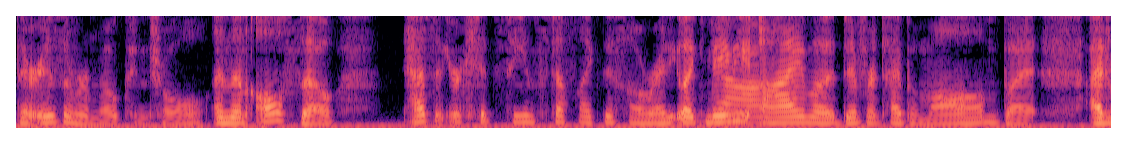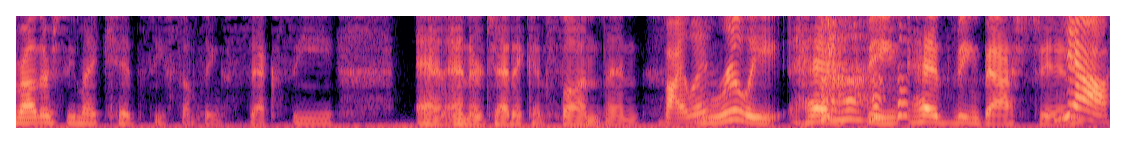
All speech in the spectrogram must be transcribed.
there is a remote control and then also hasn't your kid seen stuff like this already like maybe Yeah. i'm a different type of mom but i'd rather see my kids see something sexy and energetic and fun than Violent? really heads being heads being bashed in Yeah,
